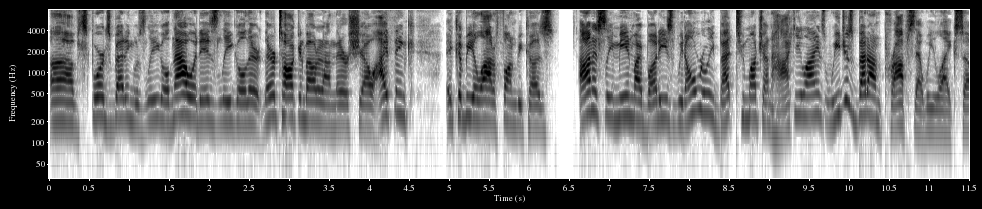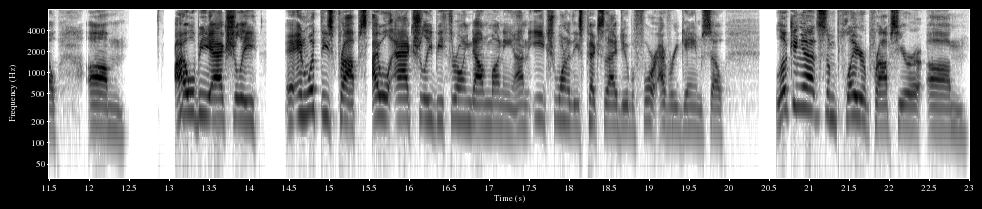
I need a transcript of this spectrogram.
uh, sports betting was legal. Now it is legal. They're they're talking about it on their show. I think it could be a lot of fun because honestly, me and my buddies, we don't really bet too much on hockey lines. We just bet on props that we like. So, um, I will be actually, and with these props, I will actually be throwing down money on each one of these picks that I do before every game. So, looking at some player props here, um,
